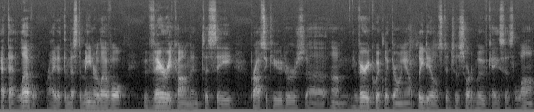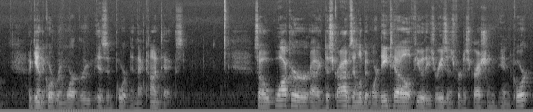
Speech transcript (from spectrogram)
at that level, right? At the misdemeanor level, very common to see prosecutors uh, um, very quickly throwing out plea deals to just sort of move cases along. Again, the courtroom work group is important in that context. So Walker uh, describes in a little bit more detail a few of these reasons for discretion in court.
